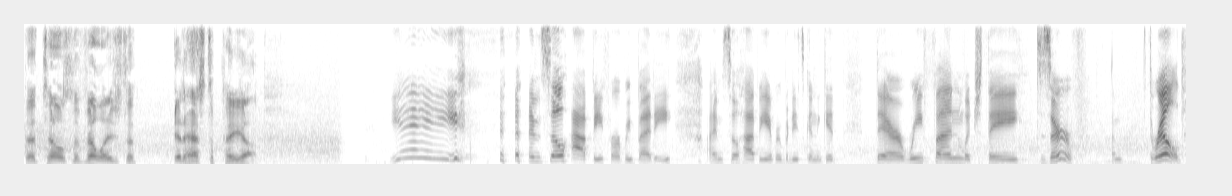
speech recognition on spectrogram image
that tells the village that it has to pay up. Yay! I'm so happy for everybody. I'm so happy everybody's going to get their refund, which they deserve. I'm thrilled.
